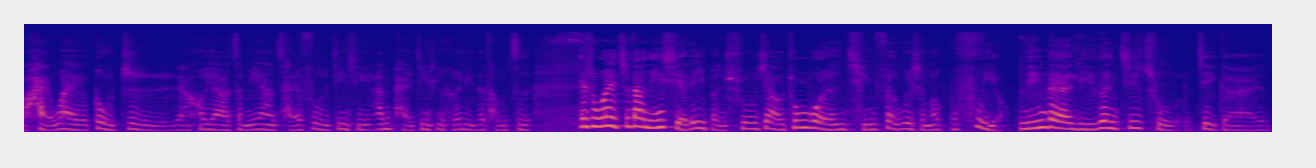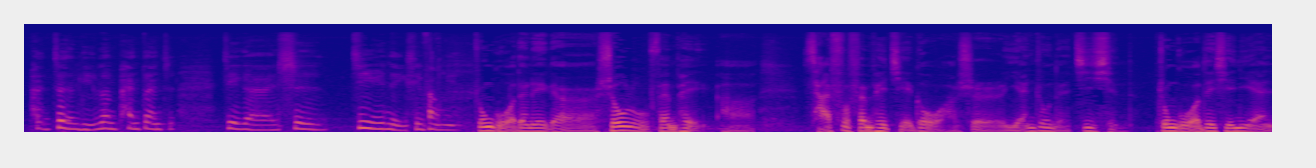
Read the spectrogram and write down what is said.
海外购置，然后要怎么样财富进行安排、进行合理的投资。但是我也知道您写了一本书，叫《中国人勤奋为什么不富有》。您的理论基础，这个判这理论判断，这这个是基于哪些方面？中国的那个收入分配啊，财富分配结构啊，是严重的畸形的。中国这些年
